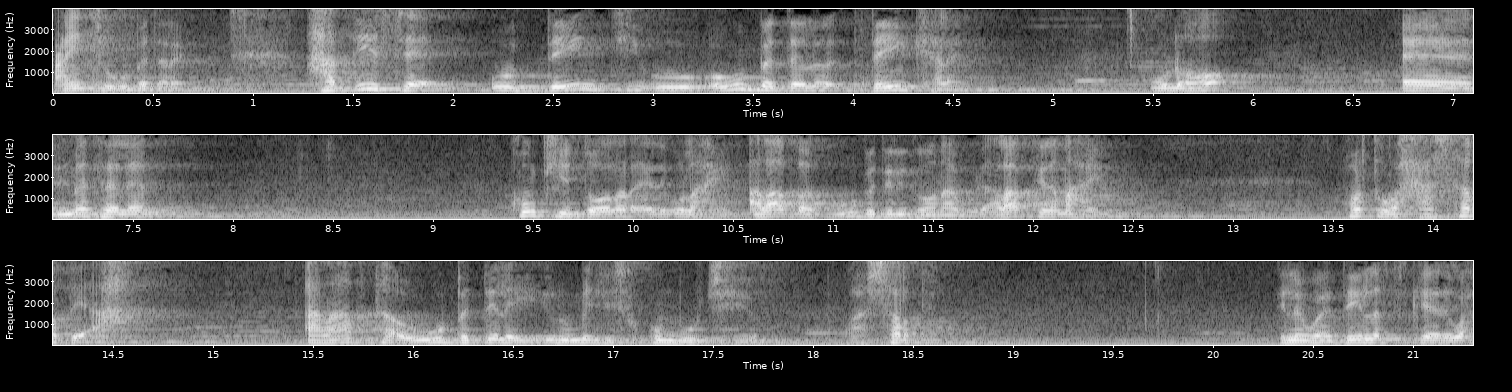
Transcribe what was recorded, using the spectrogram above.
cayntii ugu bedelay. Haddiise uu dayntii uu ugu bedelo dayn kale uu dhaho maalan kunkii doolar eed igu lahayd alaab baan kugu bedeli doonaa bu alaabtiina ma hayo horta waxaa shardi ah alaabta uu ugu bedelayay inuu majliska ku muujiyo. Waa shardi. Ila waa dayn laftirkeeda wax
